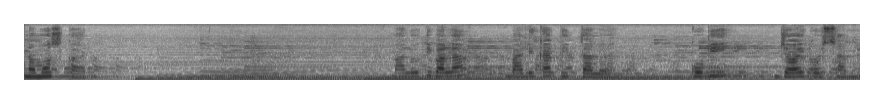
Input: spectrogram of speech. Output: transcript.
নমস্কার। মালতীবালা বালিকা বিদ্যালয়, কবি জয় গোস্বামী।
